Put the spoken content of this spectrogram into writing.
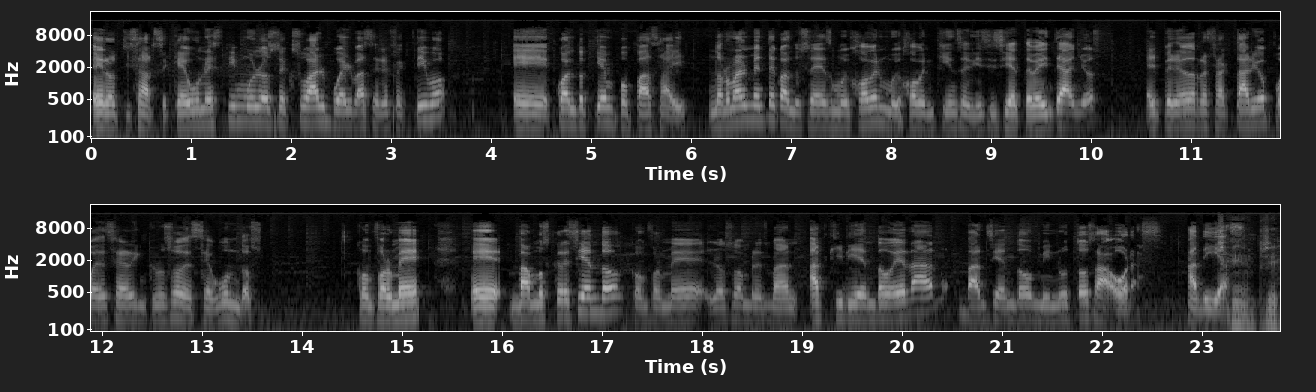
erotizarse, que un estímulo sexual vuelva a ser efectivo, eh, cuánto tiempo pasa ahí. Normalmente cuando se es muy joven, muy joven, 15, 17, 20 años, el periodo refractario puede ser incluso de segundos. Conforme eh, vamos creciendo, conforme los hombres van adquiriendo edad, van siendo minutos a horas, a días. pues,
